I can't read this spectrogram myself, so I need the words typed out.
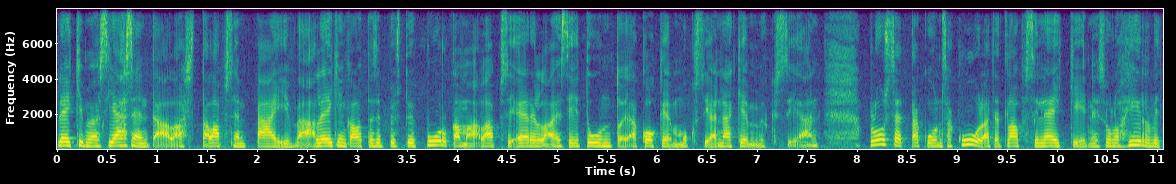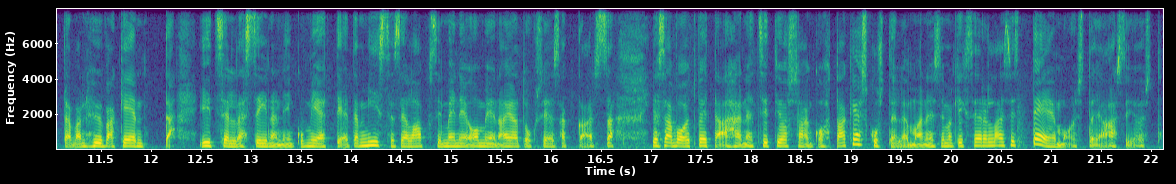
Leikki myös jäsentää lasta, lapsen päivää. Leikin kautta se pystyy purkamaan lapsi erilaisia tuntoja, kokemuksia, näkemyksiään. Plus, että kun sä kuulet, että lapsi leikkii, niin sulla on hirvittävän hyvä kenttä itsellä siinä niin kuin miettiä, että missä se lapsi menee omien ajatuksiensa kanssa. Ja sä voit vetää hänet sitten jossain kohtaa keskustelemaan esimerkiksi erilaisista teemoista ja asioista.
